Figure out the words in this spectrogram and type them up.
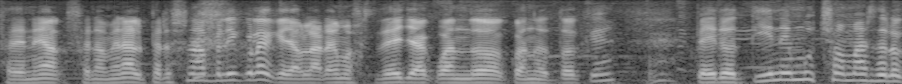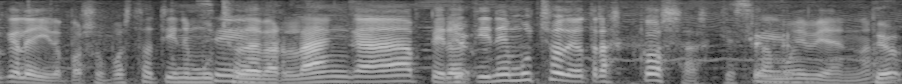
fenomenal, fenomenal. Pero es una película que ya hablaremos de ella cuando, cuando toque. Pero tiene mucho más de lo que he leído. Por supuesto, tiene mucho Sí. de Berlanga, pero Yo- tiene mucho de otras cosas que están Sí. muy bien, ¿no? Tengo,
